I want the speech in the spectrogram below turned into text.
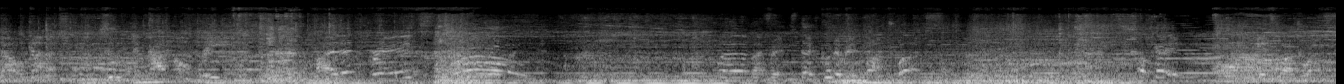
Now, guys, shoot the cargo free. Pilot brakes. Oh! Well, my friend, that could have been much worse. Okay, it's much worse.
